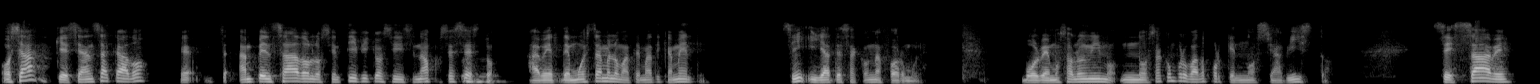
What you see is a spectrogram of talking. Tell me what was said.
O sea, que se han sacado, eh, han pensado los científicos y dicen, no, pues es esto. A ver, demuéstramelo matemáticamente. ¿Sí? Y ya te saca una fórmula. Volvemos a lo mismo. No se ha comprobado porque no se ha visto. Se sabe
